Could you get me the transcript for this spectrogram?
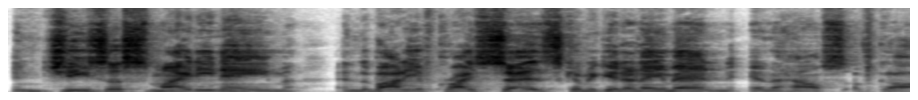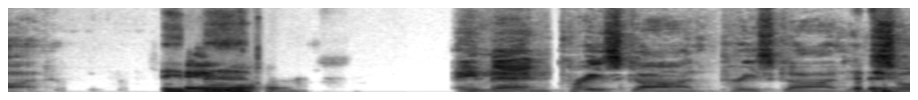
in Jesus' mighty name. And the body of Christ says, Can we get an amen in the house of God? Amen. Amen. Praise God. Praise God. And so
